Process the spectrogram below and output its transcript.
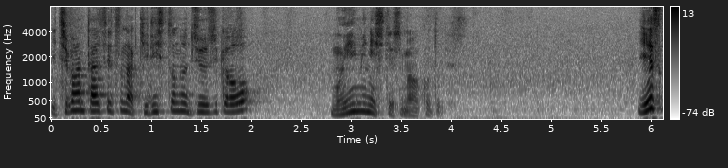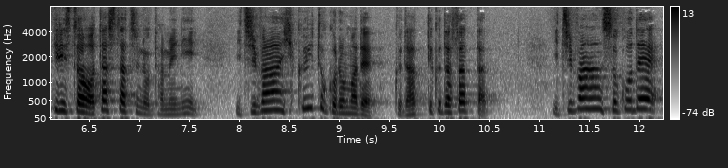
一番大切なキリストの十字架を無意味にしてしまうことです。イエス・キリストは私たちのために一番低いところまで下ってくださった。一番そこで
